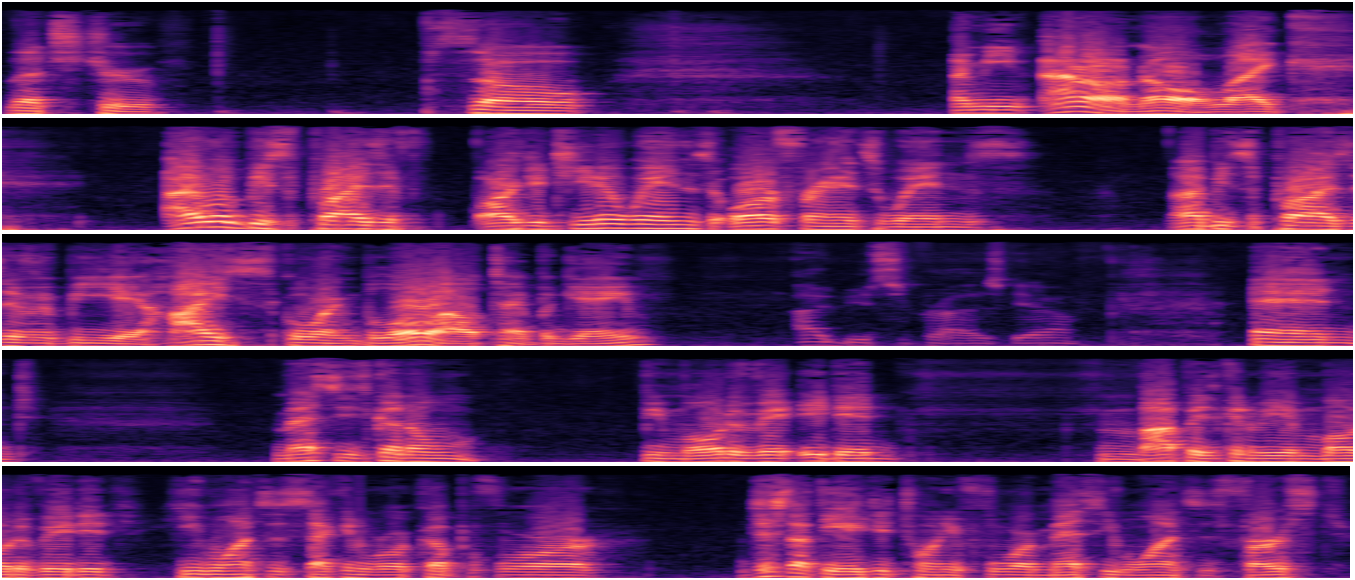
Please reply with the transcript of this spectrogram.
that's true. So, I mean, I don't know. Like, I wouldn't be surprised if Argentina wins or France wins. I'd be surprised if it'd be a high-scoring blowout type of game, I'd be surprised, yeah. and Messi's gonna be motivated. Mbappe's gonna be motivated. He wants his second World Cup before, just at the age of 24. Messi wants his first.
